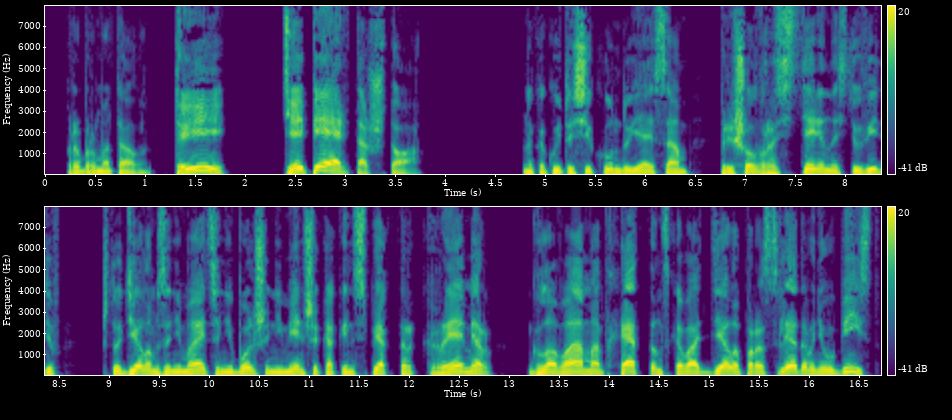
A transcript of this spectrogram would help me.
— пробормотал он. «Ты Теперь-то что? На какую-то секунду я и сам пришел в растерянность, увидев, что делом занимается не больше, не меньше, как инспектор Кремер, глава Манхэттенского отдела по расследованию убийств.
